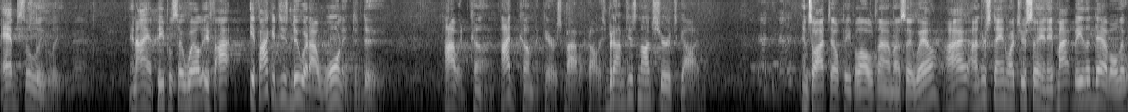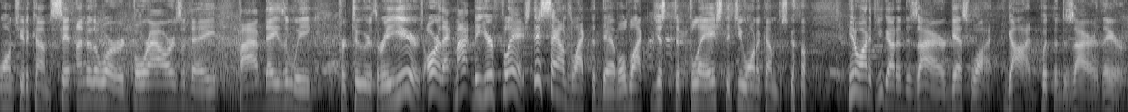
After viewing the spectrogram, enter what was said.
Absolutely. And I have people say, well, if I, if I could just do what I wanted to do, I would come. I'd come to Charis Bible College, but I'm just not sure it's God. And so I tell people all the time, I say, Well, I understand what you're saying. It might be the devil that wants you to come sit under the Word four hours a day, five days a week, for two or three years. Or that might be your flesh. This sounds like the devil, like just the flesh that you want to come to school. You know what? If you got a desire, guess what? God put the desire there.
